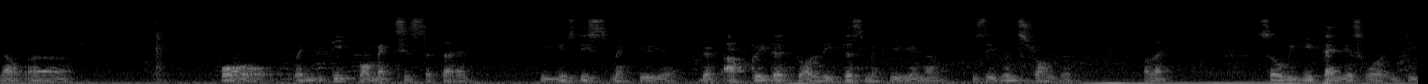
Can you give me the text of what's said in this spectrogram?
Now, uh, for when we did for Maxis at the time, we use this material. We have upgraded to our latest material now. It's even stronger, all right? So we give 10 years warranty.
